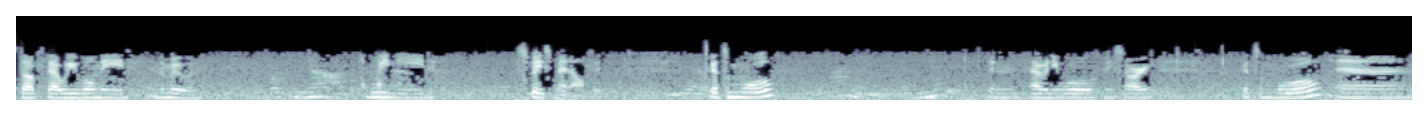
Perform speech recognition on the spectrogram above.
stuff that we will need in the moon. We need spaceman outfit. Let's get some wool. Didn't have any wool with me, sorry. Get some wool and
